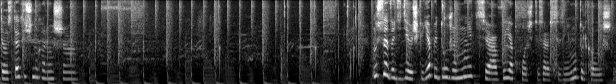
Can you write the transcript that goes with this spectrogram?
Достаточно хороша. Ну все, тоді, девочки, я піду вже митися, а ви як хочете. Зараз все зніму, тільки лишнє.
